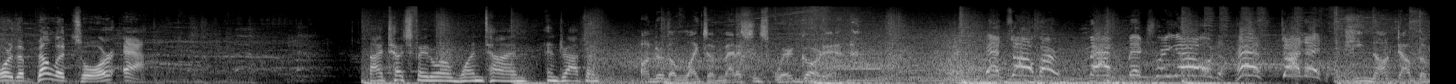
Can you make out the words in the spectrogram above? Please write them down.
or the Bellator app. I touched Fedor one time and dropped him. Under the lights of Madison Square Garden. It's over! Matt Mitrione has done it! He knocked out the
